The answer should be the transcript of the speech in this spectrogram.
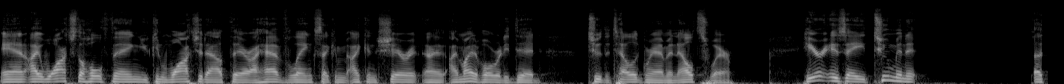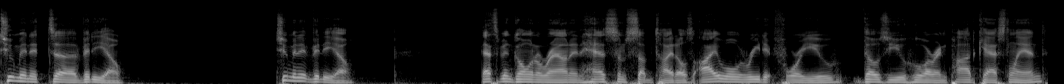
and I watched the whole thing. You can watch it out there. I have links. I can I can share it. I, I might have already did to the Telegram and elsewhere. Here is a two minute a two minute uh, video. Two minute video that's been going around and has some subtitles. I will read it for you. Those of you who are in podcast land,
